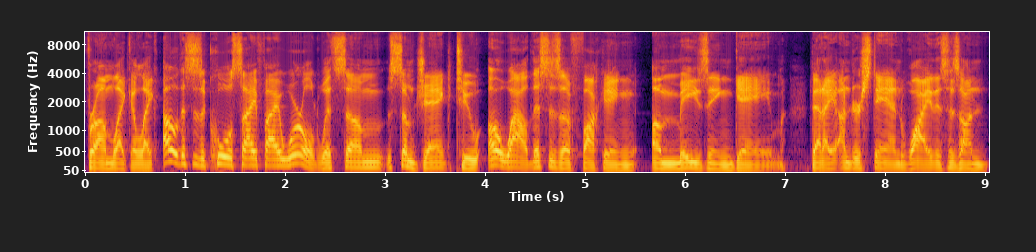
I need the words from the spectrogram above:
from like a like oh this is a cool sci-fi world with some some jank to oh wow this is a fucking amazing game that I understand why this is on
